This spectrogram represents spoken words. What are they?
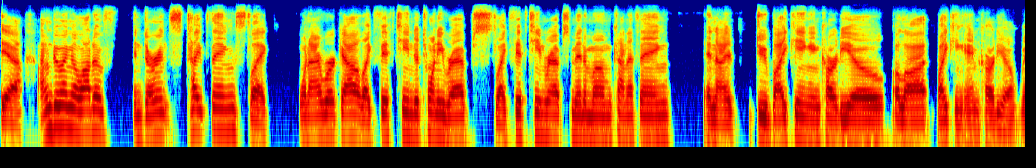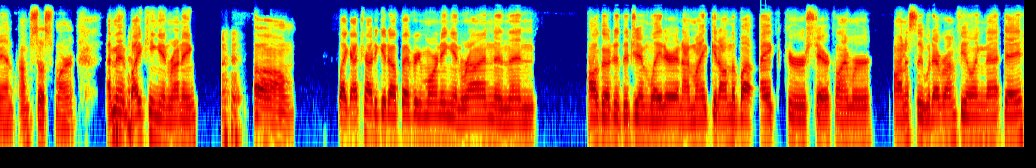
Yeah, I'm doing a lot of endurance type things. Like when I work out, like 15 to 20 reps, like 15 reps minimum kind of thing. And I do biking and cardio a lot. Biking and cardio, man, I'm so smart. I meant biking and running. Um, like I try to get up every morning and run, and then I'll go to the gym later and I might get on the bike or stair climber. Honestly, whatever I'm feeling that day.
